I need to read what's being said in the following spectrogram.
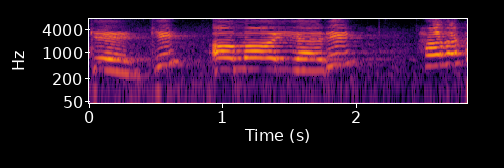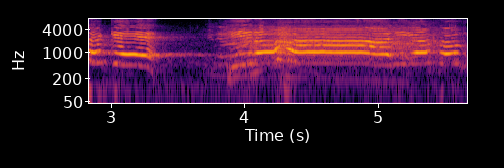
元気思いやり。羽ばたけ。いろはありがとう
